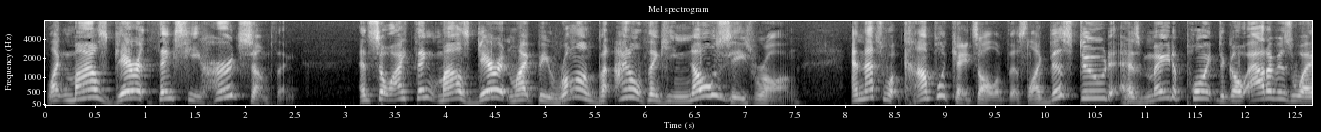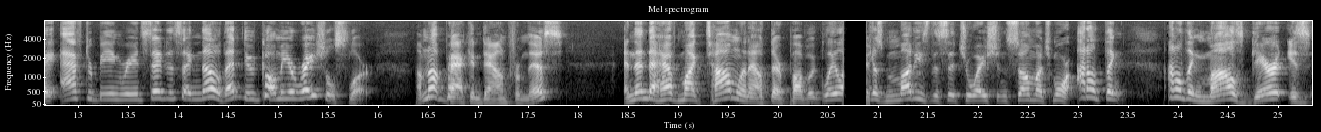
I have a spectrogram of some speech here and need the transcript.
like Myles Garrett thinks he heard something. And so I think Myles Garrett might be wrong, but I don't think he knows he's wrong. And that's what complicates all of this. Like, this dude has made a point to go out of his way after being reinstated and say, no, that dude called me a racial slur. I'm not backing down from this. And then to have Mike Tomlin out there publicly, like, just muddies the situation so much more. I don't think, I don't think Myles Garrett is,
